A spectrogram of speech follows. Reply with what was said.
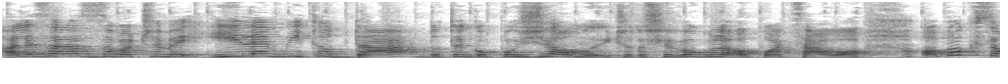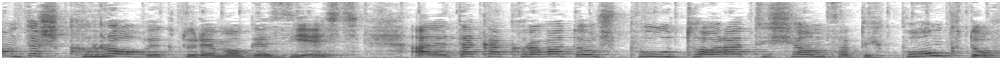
ale zaraz zobaczymy, ile mi to da do tego poziomu i czy to się w ogóle opłacało. Obok są też krowy, które mogę zjeść, ale taka krowa to już półtora tysiąca tych punktów,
